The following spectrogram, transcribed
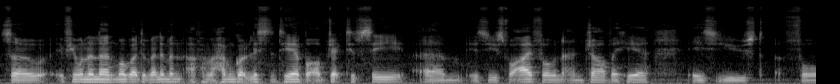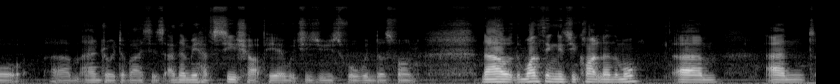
so if you want to learn mobile development, I haven't got listed here, but Objective C um, is used for iPhone, and Java here is used for um, Android devices. And then we have C Sharp here, which is used for Windows Phone. Now, the one thing is you can't learn them all and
